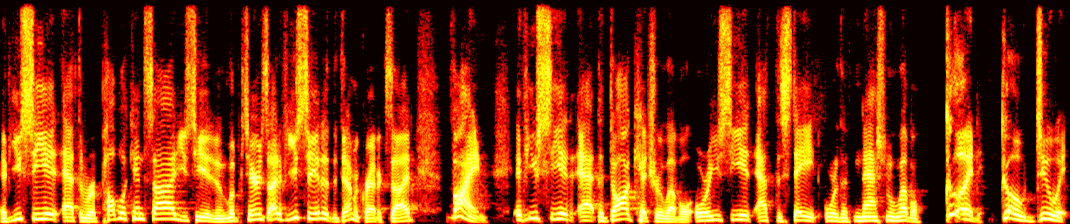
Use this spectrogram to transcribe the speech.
if you see it at the Republican side, you see it in the Libertarian side, if you see it at the Democratic side, fine. If you see it at the dog catcher level or you see it at the state or the national level, good. Go do it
